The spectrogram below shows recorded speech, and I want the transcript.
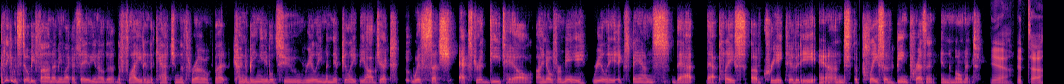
I think it would still be fun. I mean, like I say, you know, the the flight and the catch and the throw, but kind of being able to really manipulate the object with such extra detail, I know for me, really expands that that place of creativity and the place of being present in the moment. Yeah, it uh,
